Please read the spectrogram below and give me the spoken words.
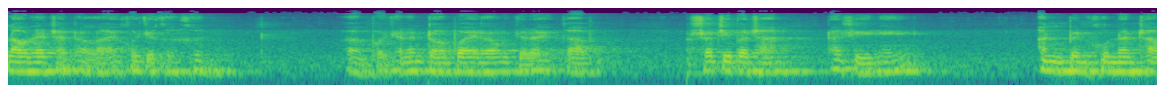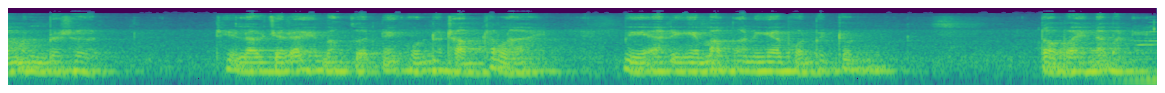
เราในท่านทั้งหลายก็จะเกิดขึ้น เพราะฉะนั้นต่อไปเราจะได้กราบสติปัฏฐานทั้งสี่นี้ อันเป็นคุณธรรมอันประเสริฐที่เราจะได้บังเกิดในคุณธรรมทั้งหลาย มีอริยมรรคอริยผลเป็นต้นต่อไปนะบัดนี้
